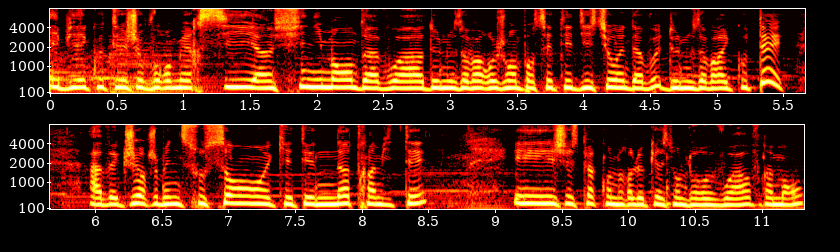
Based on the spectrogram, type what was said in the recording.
Eh bien, écoutez, je vous remercie infiniment de nous avoir rejoints pour cette édition et de nous avoir écoutés avec Georges Bensoussan, qui était notre invité. Et j'espère qu'on aura l'occasion de le revoir, vraiment.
